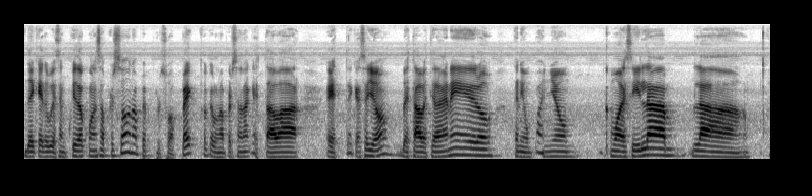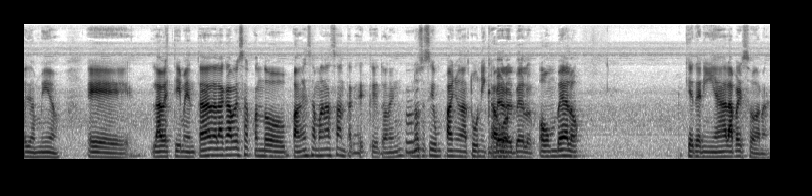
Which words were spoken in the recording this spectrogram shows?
de que tuviesen cuidado con esa persona, pues por su aspecto, que era una persona que estaba, este, qué sé yo, estaba vestida de negro, tenía un paño, como decir la, la, ay Dios mío, eh, la vestimenta de la cabeza cuando van en Semana Santa, que, que tienen, no sé si un paño, una túnica Velo, o, el velo. o un velo que tenía la persona.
